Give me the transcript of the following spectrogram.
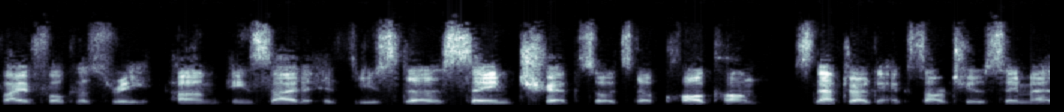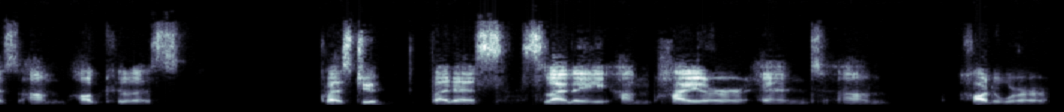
Vive Focus 3 um, inside it uses the same chip, so it's the Qualcomm Snapdragon XR2, same as um, Oculus Quest 2, but as slightly um, higher end um, hardware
